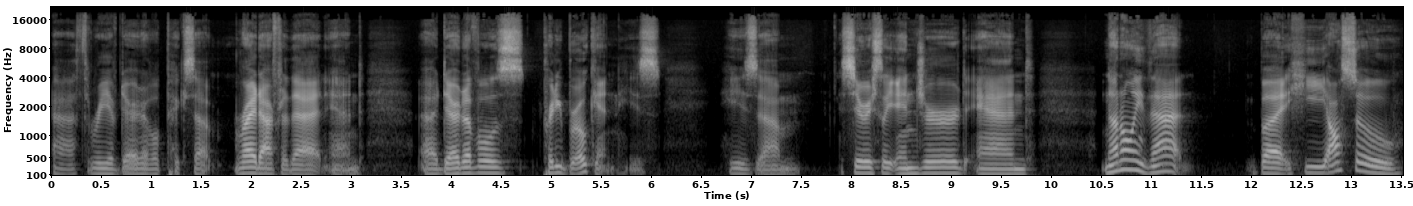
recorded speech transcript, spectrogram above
uh, three of Daredevil picks up right after that, and uh, Daredevil's pretty broken. He's he's um, seriously injured, and not only that, but he also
